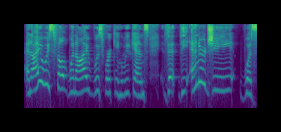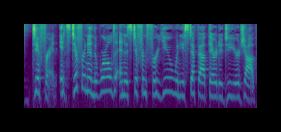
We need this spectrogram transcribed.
And I always felt when I was working weekends that the energy was different. It's different in the world and it's different for you when you step out there to do your job.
